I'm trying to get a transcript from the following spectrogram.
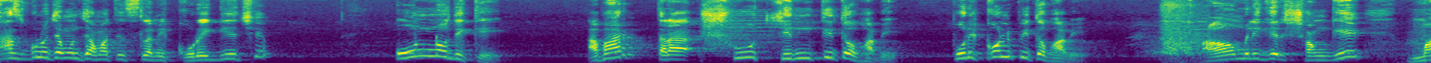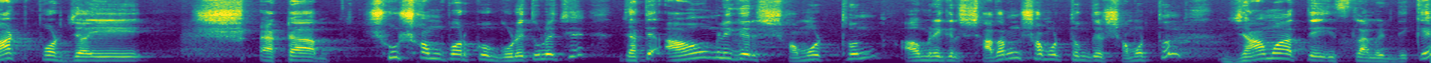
কাজগুলো যেমন জামাত ইসলামী করে গিয়েছে, অন্যদিকে আবার তারা সুচিন্তিতভাবে, পরিকল্পিতভাবে আওয়ামী লীগের সঙ্গে মাঠ পর্যায়ে একটা সুসম্পর্ক গড়ে তুলেছে যাতে আওয়ামী লীগের সমর্থন, আওয়ামী লীগের সাধারণ সমর্থকদের সমর্থন জামাতে ইসলামের দিকে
